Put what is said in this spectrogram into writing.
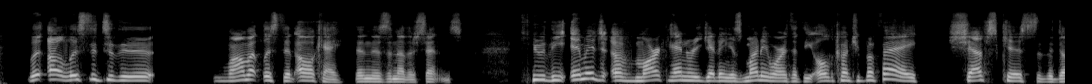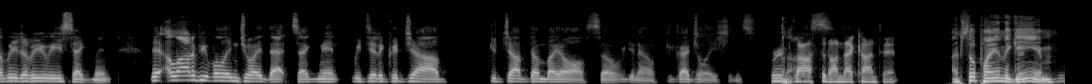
li- oh, listed to the vomit listed. Oh, okay. Then there's another sentence. To the image of Mark Henry getting his money worth at the Old Country Buffet, Chef's Kiss to the WWE segment. There, a lot of people enjoyed that segment. We did a good job. Good job done by all. So, you know, congratulations. We're Nice. exhausted on that content. I'm still playing the game. Mm-hmm.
